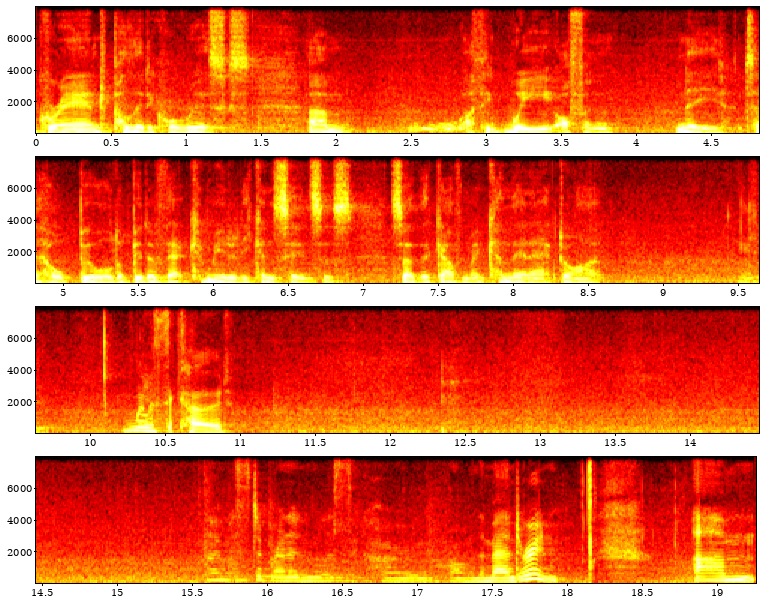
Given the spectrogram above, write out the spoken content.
grand political risks? Um, I think we often need to help build a bit of that community consensus so the government can then act on it. Thank you. Melissa Coade. Hi, Mr. Brennan, Melissa Coade from the Mandarin. Um,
